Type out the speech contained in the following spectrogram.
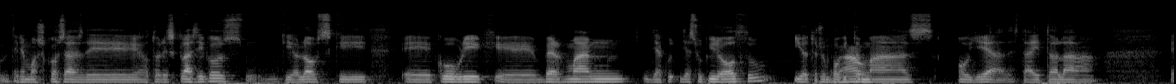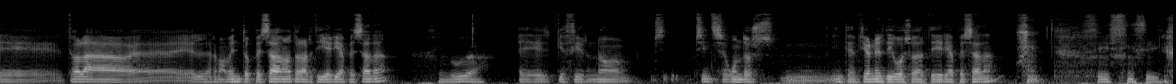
Tenemos cosas de autores clásicos, Kielovsky, eh, Kubrick, eh, Bergman, Yasukiro Ozu y otros un poquito más, oh yeah, está ahí toda la, toda el armamento pesado, ¿no? toda la artillería pesada. Sin duda. Eh, es decir, no sin, segundos mm, intenciones, digo eso de artillería pesada. Sí, sí, sí.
